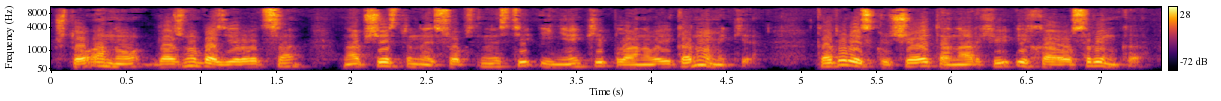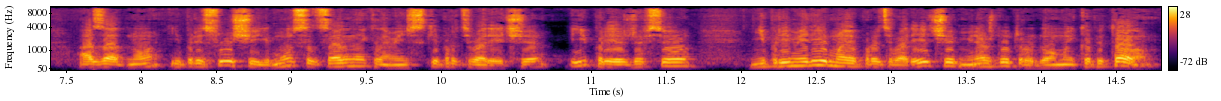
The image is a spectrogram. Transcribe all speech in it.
что оно должно базироваться на общественной собственности и некой плановой экономике, которая исключает анархию и хаос рынка, а заодно и присущие ему социально-экономические противоречия и, прежде всего, непримиримое противоречие между трудом и капиталом.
